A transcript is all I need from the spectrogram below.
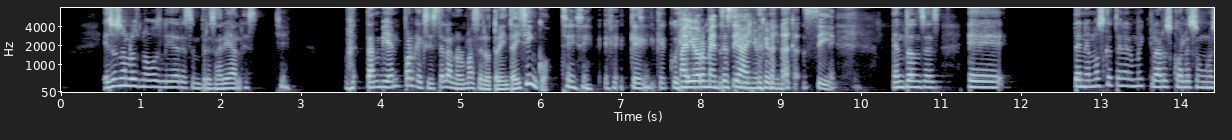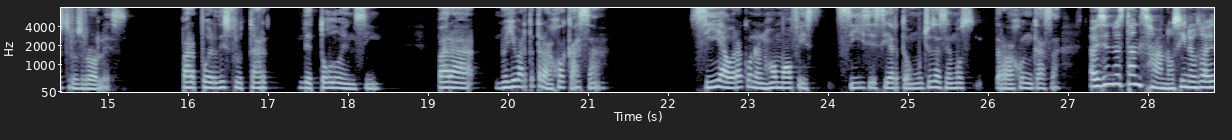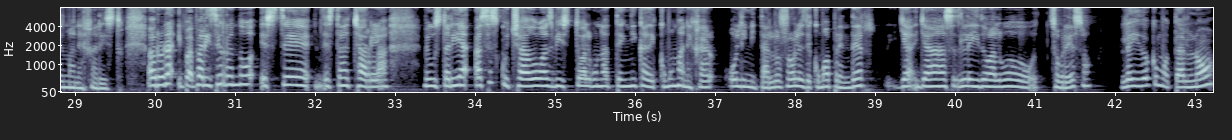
Esos son los nuevos líderes empresariales. Sí. También porque existe la norma 035. Sí, sí. Que, Mayormente este año que vino. sí. Entonces, eh, tenemos que tener muy claros cuáles son nuestros roles para poder disfrutar de todo en sí, para no llevarte trabajo a casa. Sí, ahora con el home office, sí, sí es cierto, muchos hacemos trabajo en casa. A veces no es tan sano si no sabes manejar esto. Aurora, para ir cerrando este, esta charla, me gustaría, ¿has escuchado o has visto alguna técnica de cómo manejar o limitar los roles, de cómo aprender? ¿Ya, ya has leído algo sobre eso? Leído como tal, no.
